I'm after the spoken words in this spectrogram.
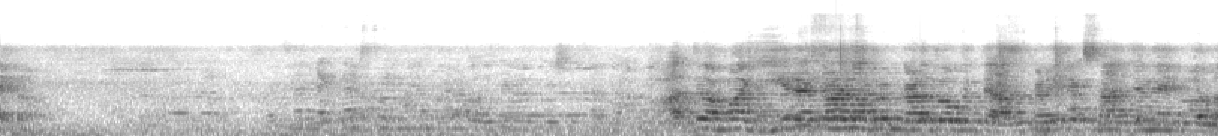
ಏನು ಅದು ಅಮ್ಮ ಈ ರೆಕಾರ್ಡ್ ಆದ್ರೂ ಕಳೆದು ಹೋಗುತ್ತೆ. ಅದು ಕಳೀಲಿಕ್ಕೆ ಸಾಧ್ಯನೇ ಇಲ್ವಲ್ಲ?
